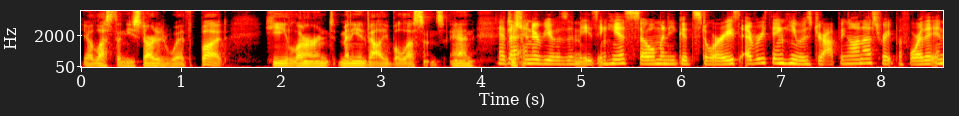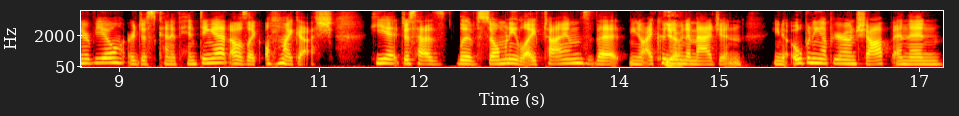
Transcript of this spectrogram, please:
you know, less than he started with. But he learned many invaluable lessons. And yeah, that just, interview was amazing. He has so many good stories. Everything he was dropping on us right before the interview or just kind of hinting at, I was like, oh my gosh, he just has lived so many lifetimes that, you know, I couldn't yeah. even imagine, you know, opening up your own shop and then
